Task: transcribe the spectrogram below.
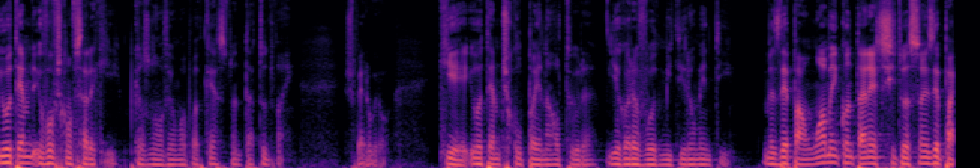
Eu até eu vou-vos confessar aqui, porque eles não ouvem o meu podcast, portanto está tudo bem. Espero eu. Que é, eu até me desculpei na altura e agora vou admitir, eu menti. Mas é pá, um homem quando está nestas situações, é pá,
